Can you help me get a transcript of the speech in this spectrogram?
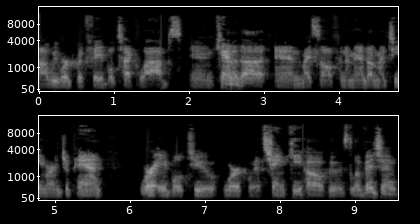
Uh, we worked with Fable Tech Labs in Canada, and myself and Amanda on my team are in Japan we're able to work with Shane Kehoe, who's low vision,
